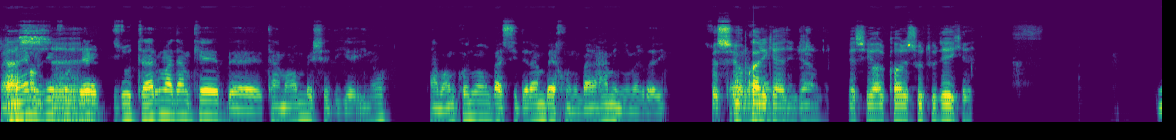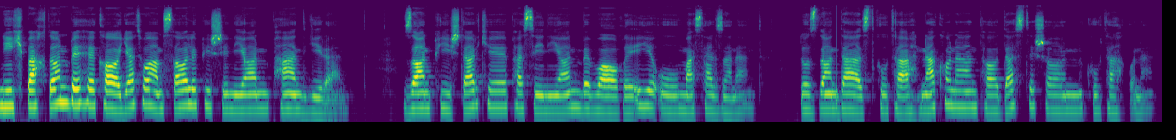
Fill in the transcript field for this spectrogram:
من امروز یه خورده زودتر اومدم که تمام بشه دیگه. اینو تمام کنیم و اون قصیده هم بخونیم. برای همین یه مقداری. بسیار کاری کردین جناب؟ بسیار کار ستوده ای که. نیکبختان به حکایت و امثال پیشینیان پند گیرند. زان پیشتر که پسینیان به واقعه او مثل زنند. دزدان دست کوته نکنند تا دستشان کوته کنند.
